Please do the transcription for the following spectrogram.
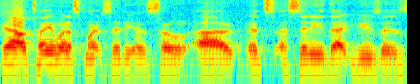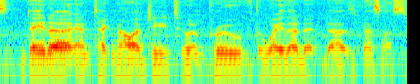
Yeah, I'll tell you what a smart city is. So uh, it's a city that uses data and technology to improve the way that it does business.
